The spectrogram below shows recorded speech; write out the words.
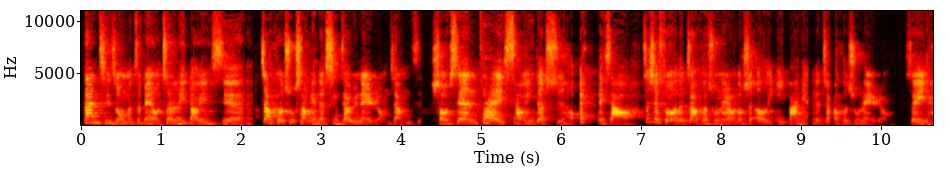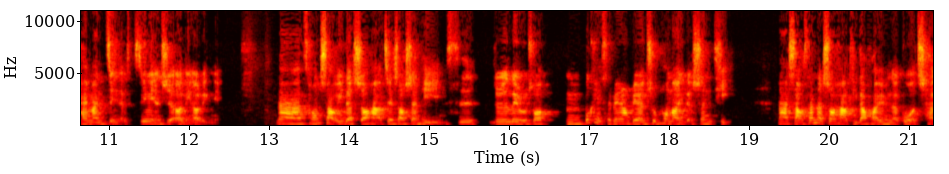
但其实我们这边有整理到一些教科书上面的性教育内容，这样子。首先，在小一的时候，哎，等一下哦，这些所有的教科书内容都是二零一八年的教科书内容，所以还蛮近的。今年是二零二零年。那从小一的时候还有介绍身体隐私，就是例如说，嗯，不可以随便让别人触碰到你的身体。那小三的时候还有提到怀孕的过程，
